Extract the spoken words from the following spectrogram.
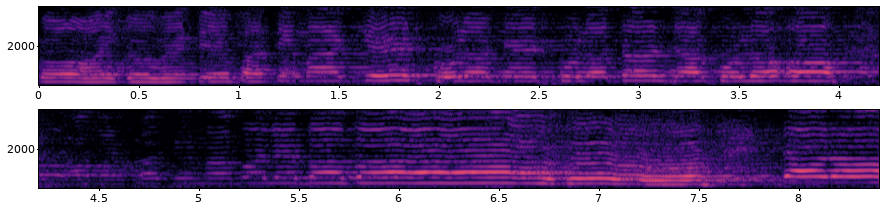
কই গো বেটি ফাতিমা, গেট খুলো গেট খুলো, দরজা খুলো আমার বলে, বাবা গো, দাঁড়াও,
